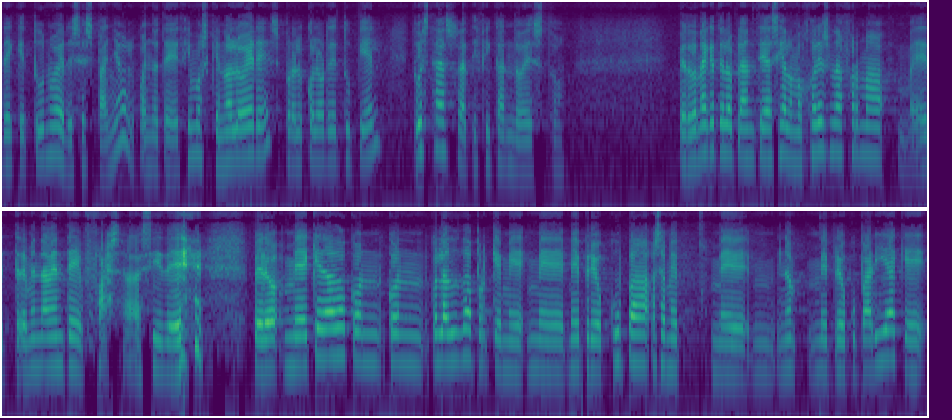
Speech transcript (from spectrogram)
de que tú no eres español. Cuando te decimos que no lo eres por el color de tu piel, tú estás ratificando esto. Perdona que te lo plantee así, a lo mejor es una forma eh, tremendamente fasa, así de. Pero me he quedado con, con, la duda porque me, me, me, preocupa, o sea, me, me preocuparía que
